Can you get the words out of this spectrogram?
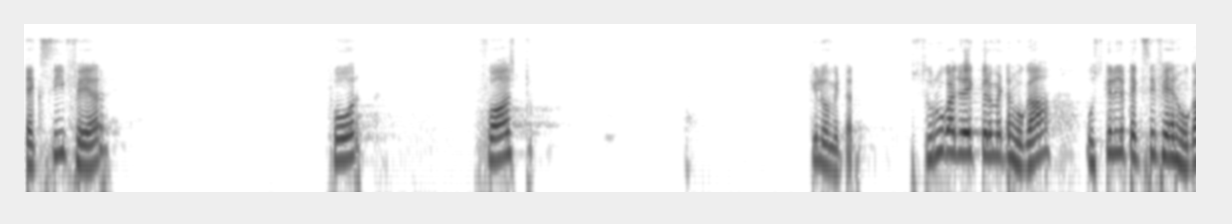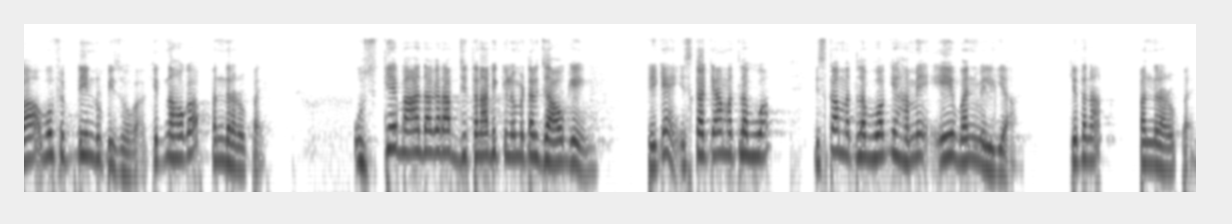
taxi fare, for, first kilometre. शुरू का जो एक किलोमीटर होगा उसके लिए जो टैक्सी फेयर होगा, वो फिफ्टीन रुपीज़ होगा। कितना होगा? पंद्रह रुपए। उसके बाद अगर आप जितना भी किलोमीटर जाओगे, ठीक है, इसका क्या मतलब हुआ? इसका मतलब हुआ कि हमें ए वन मिल गया। कितना? पंद्रह रुपए।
